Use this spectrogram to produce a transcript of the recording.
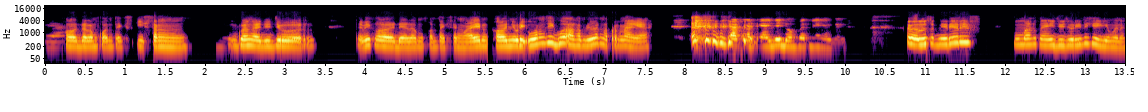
Ya. Kalau dalam konteks iseng, gue nggak jujur. Tapi kalau dalam konteks yang lain, kalau nyuri uang sih gue alhamdulillah nggak pernah ya. Hati-hati aja dompetnya ya, guys. Kalau lu sendiri, Rif, memaknai jujur ini kayak gimana?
